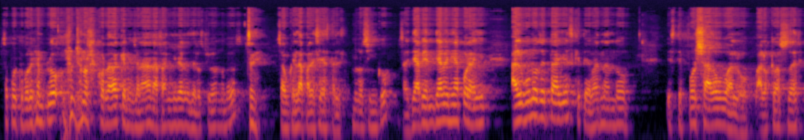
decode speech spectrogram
O sea, porque, por ejemplo, yo no recordaba que mencionaran a Frank Miller desde los primeros números. Sí. O sea, aunque él aparecía hasta el número 5. O sea, ya, ya venía por ahí algunos detalles que te van dando este foreshadow a lo, a lo que va a suceder.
